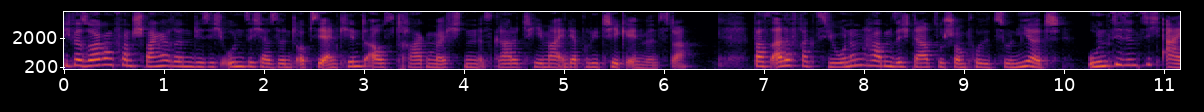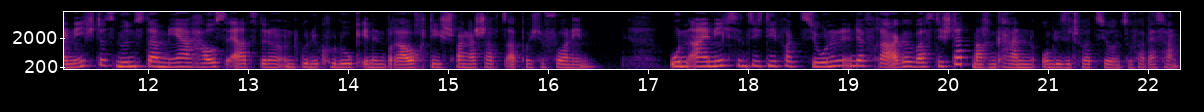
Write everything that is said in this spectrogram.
Die Versorgung von Schwangeren, die sich unsicher sind, ob sie ein Kind austragen möchten, ist gerade Thema in der Politik in Münster. Fast alle Fraktionen haben sich dazu schon positioniert. Und sie sind sich einig, dass Münster mehr Hausärztinnen und Gynäkologinnen braucht, die Schwangerschaftsabbrüche vornehmen. Uneinig sind sich die Fraktionen in der Frage, was die Stadt machen kann, um die Situation zu verbessern.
